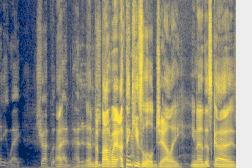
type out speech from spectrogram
Anyway, Chuck had, had Uh, another. but by the way, I think he's a little jelly. You know, this guy's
